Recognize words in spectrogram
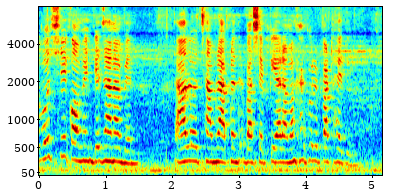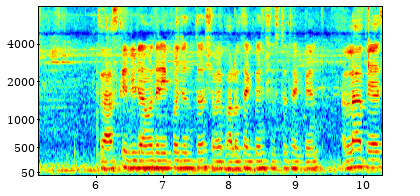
অবশ্যই কমেন্টে জানাবেন। তাহলে হচ্ছে আমরা আপনাদের বাসায় পেয়ারা মাখা করে পাঠাই দিব। তো আজকের ভিডিও আমাদের এই পর্যন্ত। সবাই ভালো থাকবেন সুস্থ থাকবেন। আল্লাহ হাফেজ।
